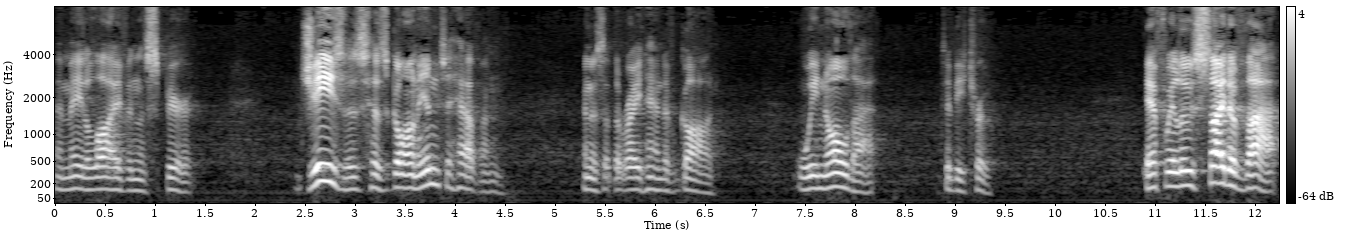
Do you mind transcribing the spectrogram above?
and made alive in the spirit. Jesus has gone into heaven and is at the right hand of God. We know that to be true. If we lose sight of that,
